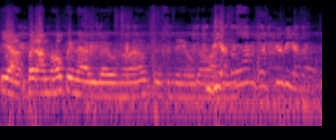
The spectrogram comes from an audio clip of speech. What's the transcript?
Yeah, but I'm hoping that everybody will know. I hope this video will go out. The other one? Let's do the other one.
